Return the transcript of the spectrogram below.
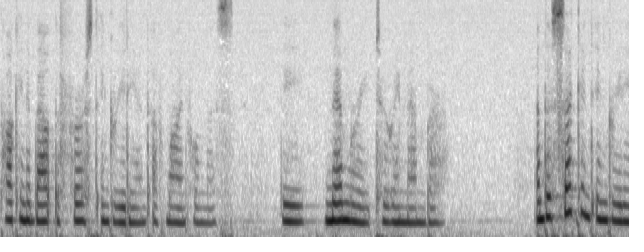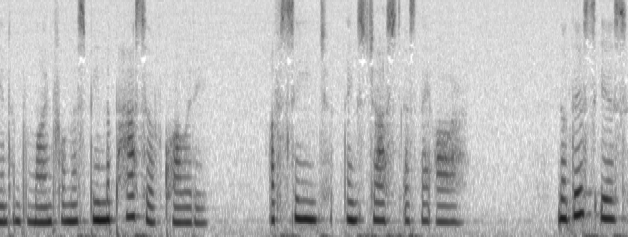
talking about the first ingredient of mindfulness, the memory to remember. And the second ingredient of the mindfulness being the passive quality of seeing things just as they are. Now, this is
